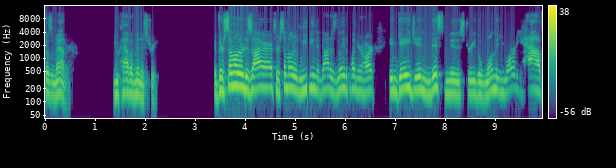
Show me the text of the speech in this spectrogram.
Doesn't matter. You have a ministry. If there's some other desire, if there's some other leading that God has laid upon your heart, engage in this ministry, the one that you already have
